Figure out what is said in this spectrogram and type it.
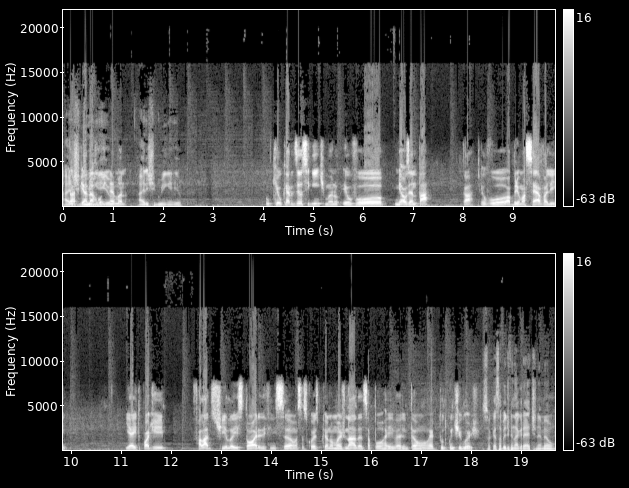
Ah, Irish piada Green ruim, Ale. né, mano? Irish Green Ale? O que eu quero dizer é o seguinte, mano. Eu vou me ausentar, tá? Eu vou abrir uma ceva ali. E aí tu pode falar do estilo aí, história, definição, essas coisas, porque eu não manjo nada dessa porra aí, velho. Então é tudo contigo hoje. Só quer saber de vinagrete, né, meu?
